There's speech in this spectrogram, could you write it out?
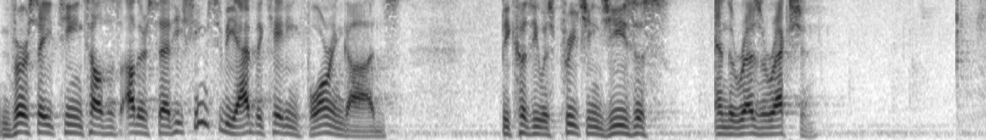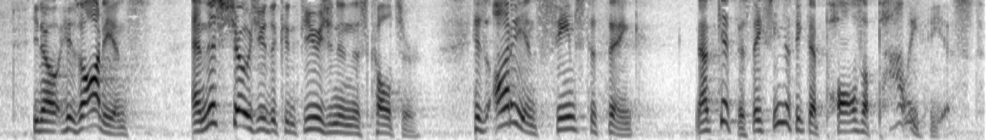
Verse 18 tells us others said he seems to be advocating foreign gods because he was preaching Jesus and the resurrection. You know, his audience, and this shows you the confusion in this culture, his audience seems to think, now get this, they seem to think that Paul's a polytheist,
